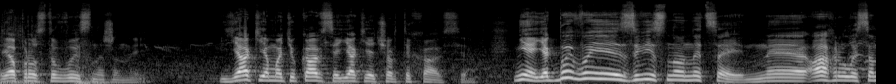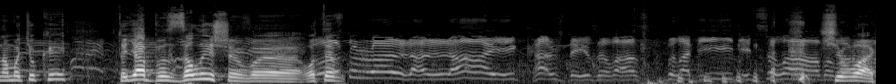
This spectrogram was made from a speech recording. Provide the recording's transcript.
Я просто виснажений. Як я матюкався, як я чортихався. Ні, якби ви, звісно, не цей, не агрилися на матюки, то я б залишив е, оте. И каждый из вас был обидеть славу Чувак,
